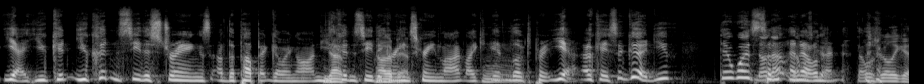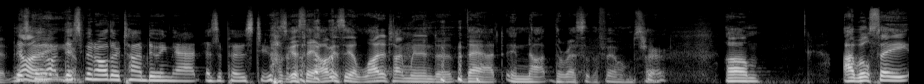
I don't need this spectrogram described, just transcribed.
yeah, you could you couldn't see the strings of the puppet going on. You No, couldn't see the green screen line. Like it mm. looked pretty. Yeah, okay, so good. You there was No, some that, that an was element. good. That was really good. They, no, spent all, they spent all their time doing that as opposed to I was going to say, obviously, a lot of time went into that and not the rest of the film. So. sure. Um, I will say,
